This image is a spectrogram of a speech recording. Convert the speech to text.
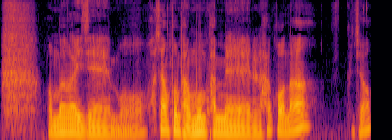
엄마가 이제 뭐 화장품 방문 판매를 하거나, 그죠?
